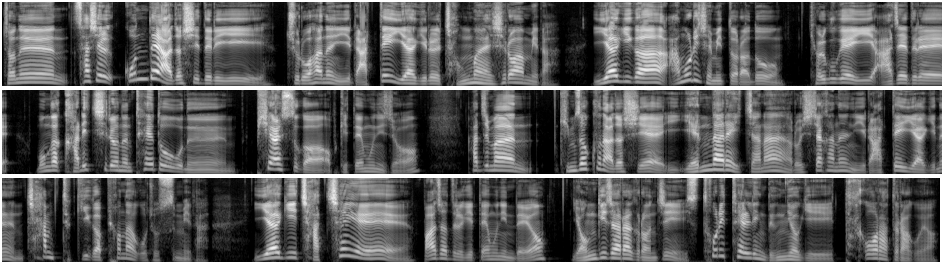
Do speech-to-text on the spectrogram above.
저는 사실 꼰대 아저씨들이 주로 하는 이 라떼 이야기를 정말 싫어합니다. 이야기가 아무리 재밌더라도 결국에 이 아재들의 뭔가 가르치려는 태도는 피할 수가 없기 때문이죠. 하지만 김석훈 아저씨의 이 옛날에 있잖아로 시작하는 이 라떼 이야기는 참 듣기가 편하고 좋습니다. 이야기 자체에 빠져들기 때문인데요. 연기자라 그런지 스토리텔링 능력이 탁월하더라고요.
